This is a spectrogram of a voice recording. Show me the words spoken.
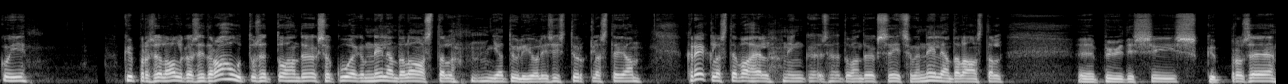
kui Küprosel algasid rahutused tuhande üheksasaja kuuekümne neljandal aastal ja tüli oli siis türklaste ja kreeklaste vahel ning tuhande üheksasaja seitsmekümne neljandal aastal eh, püüdis siis Küprose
